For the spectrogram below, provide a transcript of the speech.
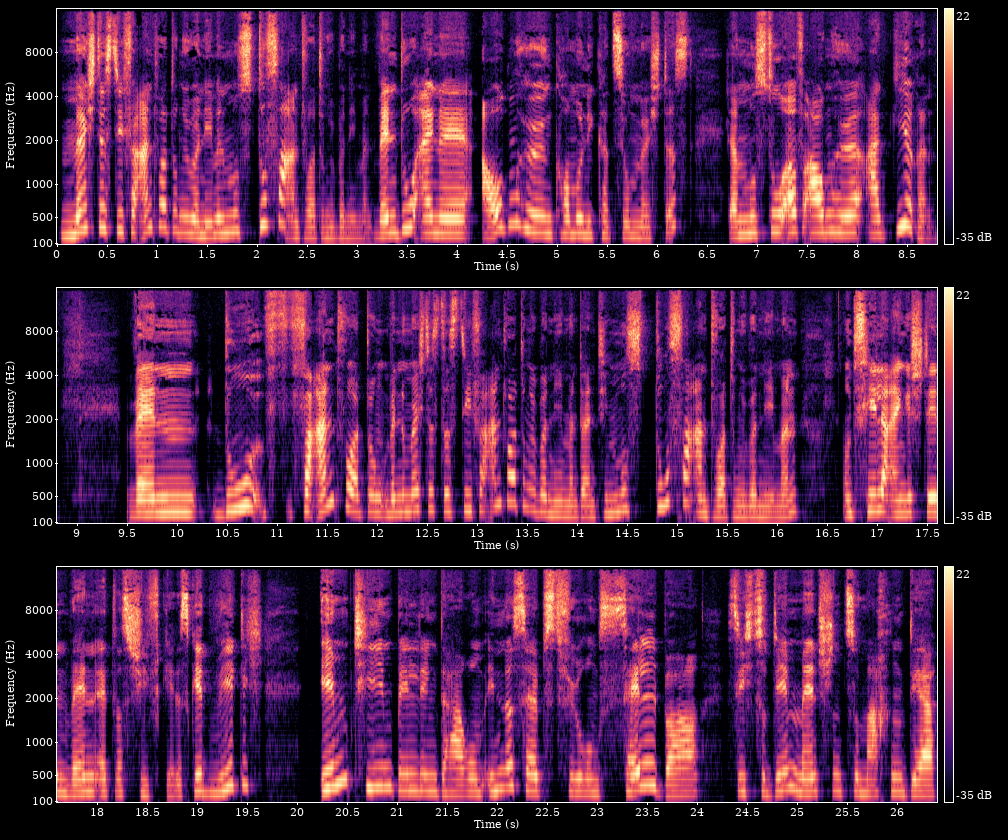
möchtest die Verantwortung übernehmen, musst du Verantwortung übernehmen. Wenn du eine Augenhöhenkommunikation möchtest, dann musst du auf Augenhöhe agieren. Wenn du Verantwortung, wenn du möchtest, dass die Verantwortung übernehmen, dein Team, musst du Verantwortung übernehmen und Fehler eingestehen, wenn etwas schief geht. Es geht wirklich im Teambuilding darum, in der Selbstführung selber sich zu dem Menschen zu machen, der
